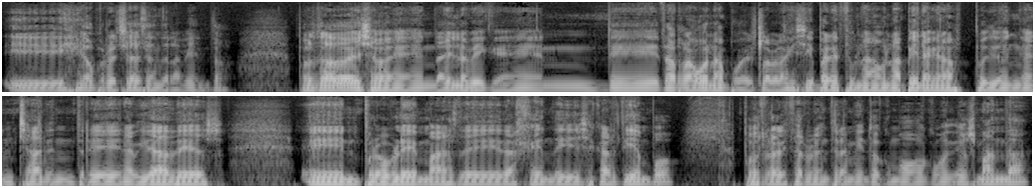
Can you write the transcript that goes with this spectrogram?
y aprovechar ese entrenamiento. Por otro lado, eso en Dalinovic, en, de Tarragona, pues la verdad que sí parece una, una pena que no has podido enganchar entre navidades, en problemas de, agenda y de sacar tiempo, pues realizar un entrenamiento como, como Dios manda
